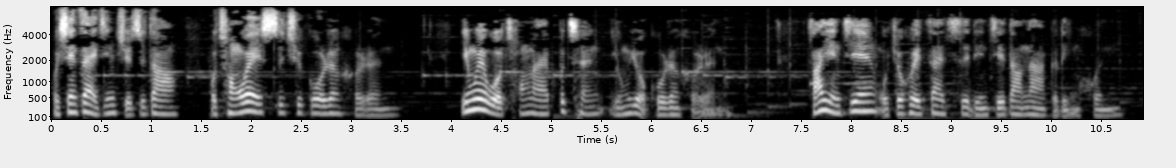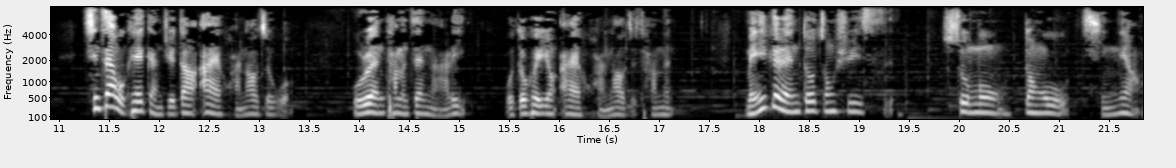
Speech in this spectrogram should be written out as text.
我现在已经觉知到。我从未失去过任何人，因为我从来不曾拥有过任何人。眨眼间，我就会再次连接到那个灵魂。现在，我可以感觉到爱环绕着我，无论他们在哪里，我都会用爱环绕着他们。每一个人都终须死，树木、动物、禽鸟、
